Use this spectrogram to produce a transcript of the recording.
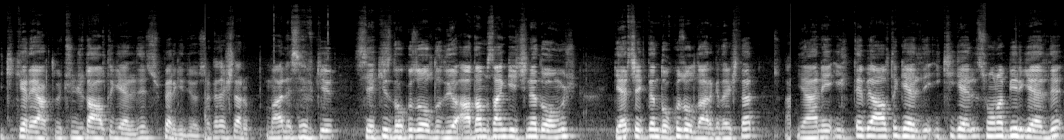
iki kere yaktı. Üçüncüde 6 geldi. Süper gidiyoruz. Arkadaşlar maalesef ki 8-9 oldu diyor. Adam sanki içine doğmuş. Gerçekten 9 oldu arkadaşlar. Yani ilkte bir 6 geldi, 2 geldi, sonra 1 geldi.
